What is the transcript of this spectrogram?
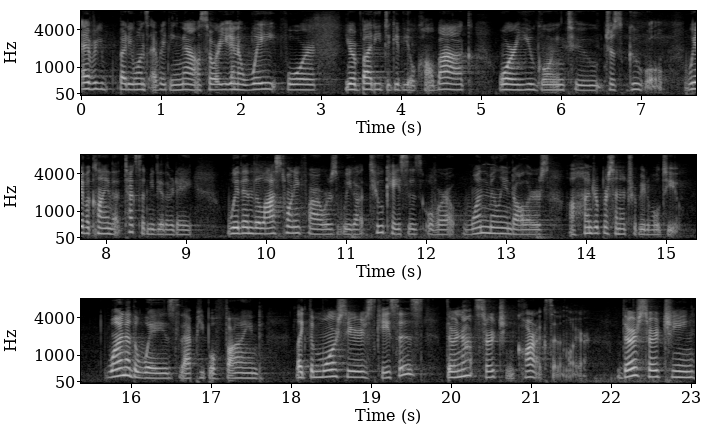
everybody wants everything now. So are you going to wait for your buddy to give you a call back or are you going to just Google? We have a client that texted me the other day. Within the last 24 hours, we got two cases over $1 million, 100% attributable to you. One of the ways that people find, like the more serious cases, they're not searching car accident lawyer. They're searching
